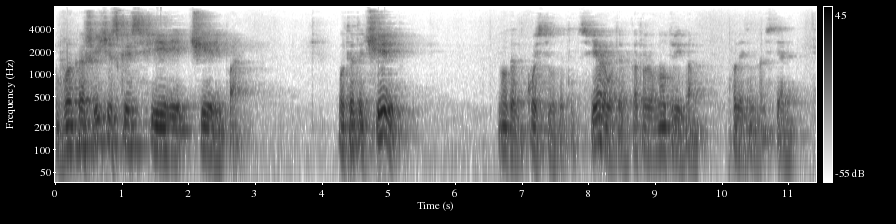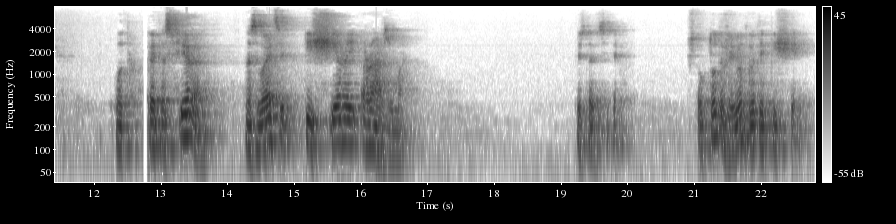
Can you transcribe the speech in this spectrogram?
в акашической сфере черепа. Вот этот череп, ну, вот эта кость, вот эта сфера, вот эта, которая внутри там, под этими костями, вот эта сфера называется пещерой разума. Представьте себе, что кто-то живет в этой пещере.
